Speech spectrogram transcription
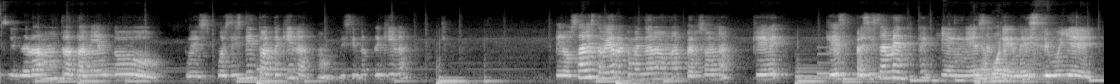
Si le dan un tratamiento pues, pues distinto al tequila, ¿no? Distinto al tequila. Pero, ¿sabes? Te voy a recomendar a una persona que, que es precisamente quien es el que me distribuye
